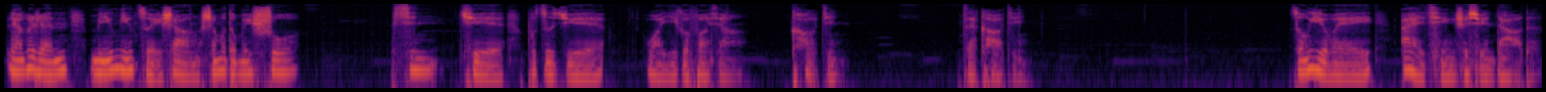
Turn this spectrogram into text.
两个人明明嘴上什么都没说，心却不自觉往一个方向靠近，再靠近。总以为爱情是寻到的，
